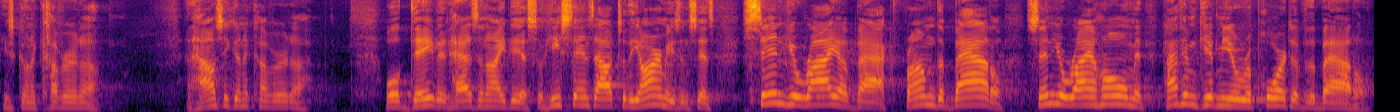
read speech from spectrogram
He's going to cover it up. And how's he going to cover it up? Well, David has an idea. So he sends out to the armies and says, Send Uriah back from the battle. Send Uriah home and have him give me a report of the battle.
